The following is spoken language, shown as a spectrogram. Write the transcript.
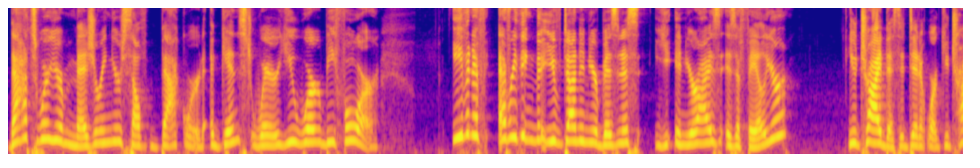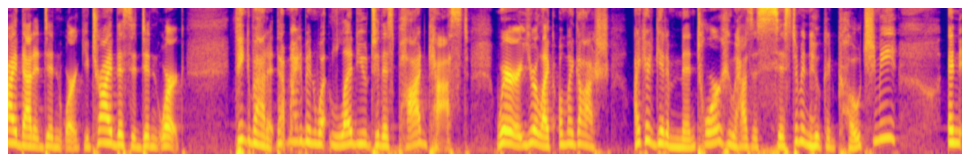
that's where you're measuring yourself backward against where you were before even if everything that you've done in your business in your eyes is a failure, you tried this, it didn't work. You tried that, it didn't work. You tried this, it didn't work. Think about it. That might have been what led you to this podcast where you're like, oh my gosh, I could get a mentor who has a system and who could coach me. And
